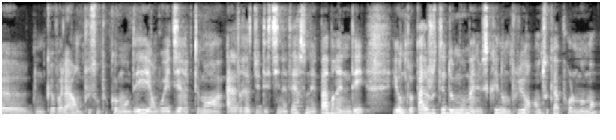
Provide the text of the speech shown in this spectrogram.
Euh, donc voilà, en plus on peut commander et envoyer directement à l'adresse du destinataire, ce n'est pas brandé. Et on ne peut pas ajouter de mots manuscrits non plus, en tout cas pour le moment,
